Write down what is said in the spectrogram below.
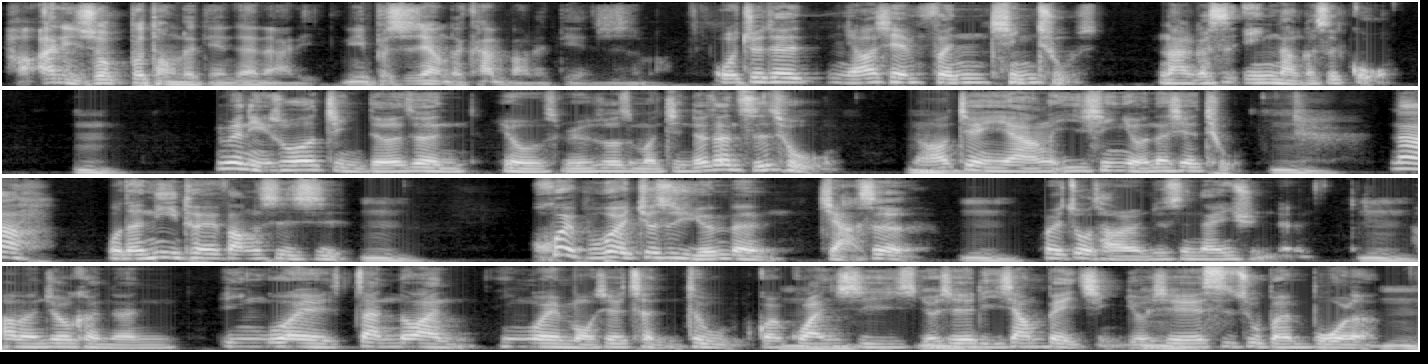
好。按你说，不同的点在哪里？你不是这样的看法的点是什么？我觉得你要先分清楚哪个是因，哪个是果。嗯，因为你说景德镇有，比如说什么景德镇瓷土，然后建阳、宜兴有那些土。嗯，那我的逆推方式是，嗯，会不会就是原本假设，嗯，会做陶人就是那一群人，嗯，他们就可能。因为战乱，因为某些程度关关系，有些离乡背景，有些四处奔波了。嗯，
